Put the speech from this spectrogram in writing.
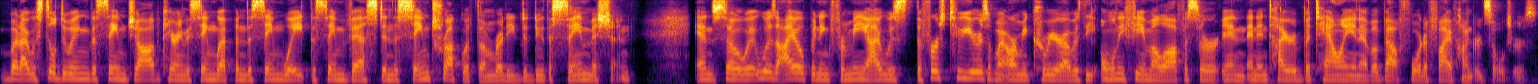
but I was still doing the same job, carrying the same weapon, the same weight, the same vest, in the same truck with them, ready to do the same mission. And so it was eye opening for me. I was the first two years of my Army career, I was the only female officer in an entire battalion of about four to 500 soldiers.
